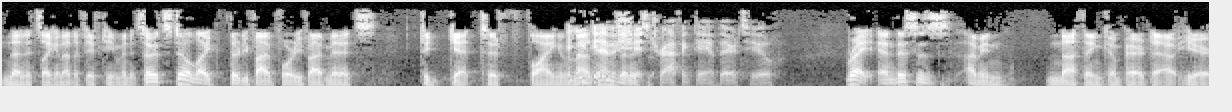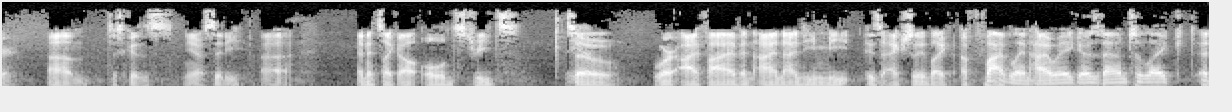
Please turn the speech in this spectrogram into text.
And then it's like another 15 minutes. So it's still like 35, 45 minutes to get to flying in the And you can have a mountains. and shit it's, traffic day up there too. right. And this is, I mean, nothing compared to out here. Um, just cause, you know, city. Uh, and it's like all old streets. So where I five and I ninety meet is actually like a five lane highway goes down to like a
